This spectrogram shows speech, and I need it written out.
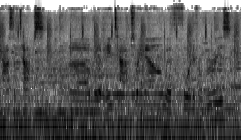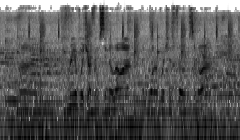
cast of taps. Um, we have eight taps right now with four different breweries, um, three of which are from Sinaloa and one of which is from Sonora.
